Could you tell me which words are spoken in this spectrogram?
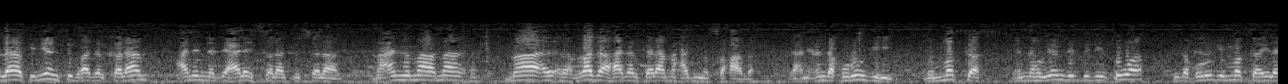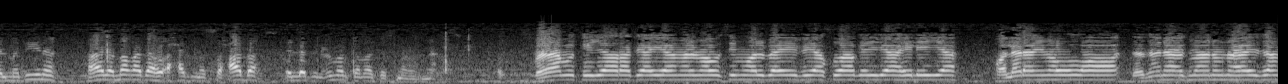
لكن ينسب هذا الكلام عن النبي عليه الصلاة والسلام مع أنه ما ما ما غدا هذا الكلام أحد من الصحابة. يعني عند خروجه من مكة إنه ينزل بذي طوى عند خروج من مكة إلى المدينة هذا ما غداه أحد من الصحابة إلا ابن عمر كما تسمعون. نعم. باب التجارة أيام الموسم والبيع في أسواق الجاهلية. قال رحمه الله دثنا عثمان بن هيثم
